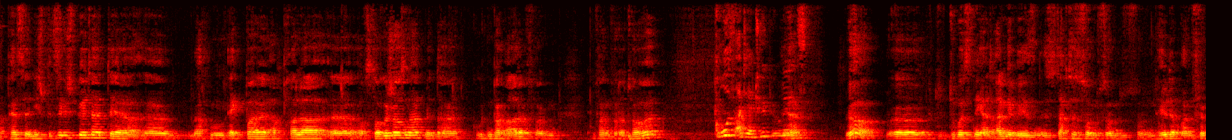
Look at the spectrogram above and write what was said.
Pässe in die Spitze gespielt hat, der äh, nach dem Eckball-Abpraller äh, aufs Tor geschossen hat, mit einer guten Parade von dem Frankfurter Torwart. Großartiger Typ Ja, übrigens. ja äh, du bist näher dran gewesen. Ich dachte, das ist so, ein- so, so ein Hildebrand für,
